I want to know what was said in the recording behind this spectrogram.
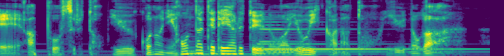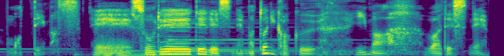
えー、アップをするという、この2本立てでやるというのは良いかなというのが思っています。えー、それでですね、まあ、とにかく今はですね、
